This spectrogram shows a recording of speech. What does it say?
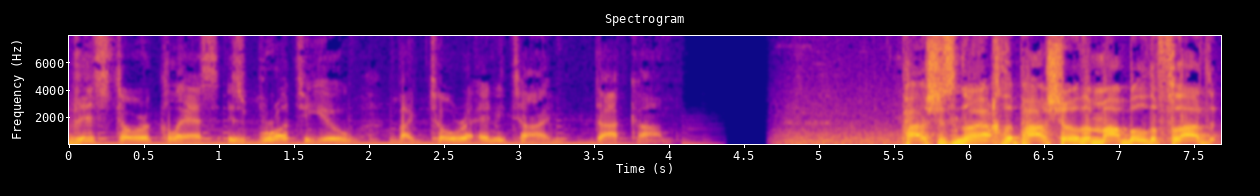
This Torah class is brought to you by TorahAnytime.com. Parshas Noach, the Parsha of the Mabul, the flood.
